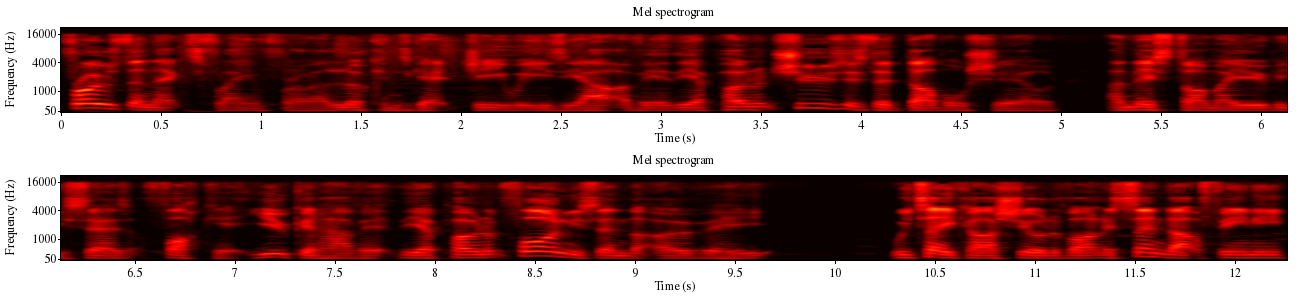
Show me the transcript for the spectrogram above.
throws the next flamethrower, looking to get G-Weezy out of here. The opponent chooses the double shield. And this time Ayoub says, fuck it, you can have it. The opponent finally send the overheat. We take our shield advantage, send out Fini,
